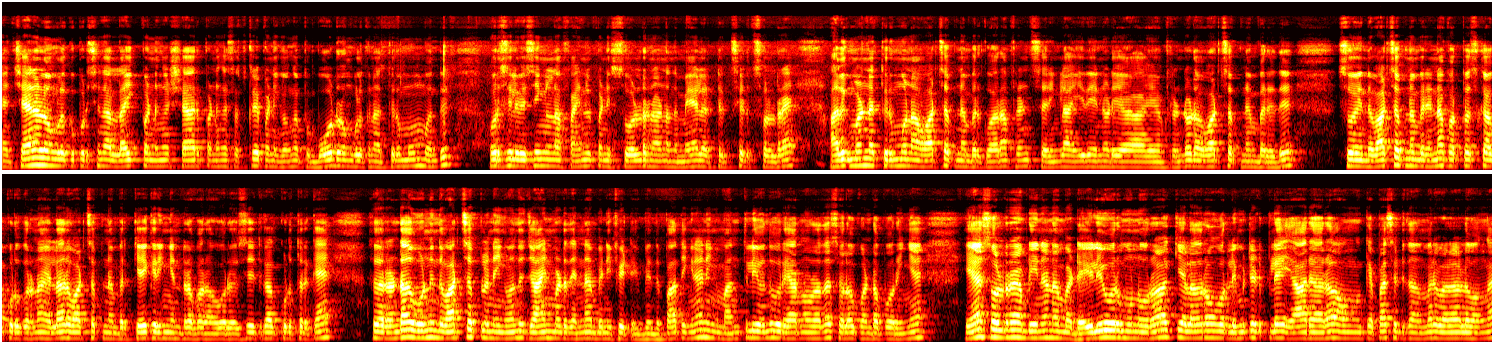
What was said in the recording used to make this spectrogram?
என் சேனல் உங்களுக்கு பிடிச்சிருந்தா லைக் பண்ணுங்கள் ஷேர் பண்ணுங்கள் சப்ஸ்கிரைப் பண்ணிக்கோங்க. இப்போ போர்டு உங்களுக்கு நான் திரும்பவும் வந்து ஒரு சில விஷயங்கள் நான் ஃபைனல் பண்ணி சொல்கிறேன் நான் அந்த மேலே ட்ரிக்ஸ் எடுத்து சொல்கிறேன் அதுக்கு முன்னாடி நான் திரும்ப நான் வாட்ஸ்அப் நம்பருக்கு வரேன் ஃப்ரெண்ட்ஸ் சரிங்களா? இது என்னுடைய என் ஃப்ரெண்டோட வாட்ஸ்அப் நம்பர் இது. ஸோ இந்த வாட்ஸ்அப் நம்பர் என்ன பர்பஸ்க்காக கொடுக்குறோன்னா எல்லோரும் வாட்ஸ்அப் நம்பர் கேட்குறீங்கன்ற ஒரு- ஒரு விஷயத்துக்காக கொடுத்துருக்கேன். ஸோ ரெண்டாவது ஒன்று இந்த வாட்ஸ்அப்பில் நீங்கள் வந்து ஜாயின் பண்ணுறது என்ன பெனிஃபிட் இப்போ இந்த பார்த்தீங்கன்னா நீங்கள் மந்த்லி வந்து ஒரு இரநூறுவா தான் செலவு பண்ண போகிறீங்க ஏன் சொல்கிறேன் அப்படின்னா நம்ம டெய்லியும் ஒரு முந்நூறுரூவாய்க்கு எல்லாரும் ஒரு லிமிடெட் பிளே யார் யாரோ அவங்க கெப்பாசிட்டி தகுந்த மாதிரி விளையாடுவாங்க.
